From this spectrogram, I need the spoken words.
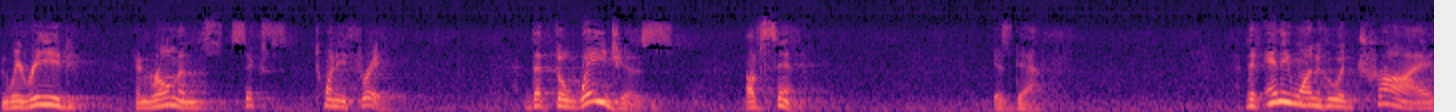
And we read in Romans 6:23 that the wages of sin is death. That anyone who would try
